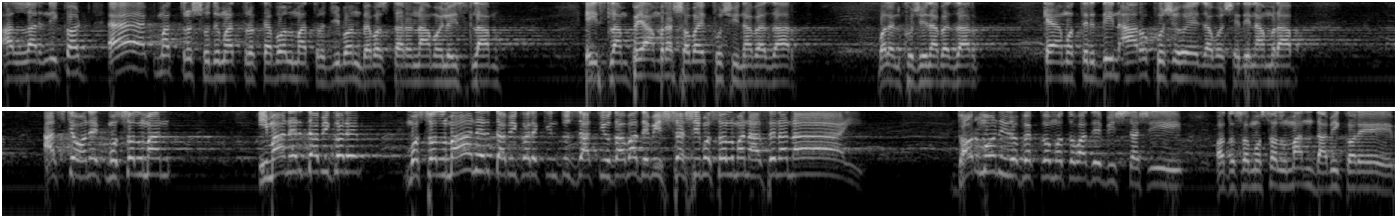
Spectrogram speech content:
আল্লাহর নিকট একমাত্র, শুধুমাত্র, কেবলমাত্র জীবন ব্যবস্থার নাম হইল ইসলাম। এই ইসলাম পেয়ে আমরা সবাই খুশি না, বেজার? বলেন, খুশি না, বেজার? কেয়ামতের দিন আরও খুশি হয়ে যাব সেদিন আমরা। আজকে অনেক মুসলমান ইমানের দাবি করে, মুসলমানের দাবি করে, কিন্তু জাতীয়তাবাদে বিশ্বাসী মুসলমান আছে না নাই? ধর্ম নিরপেক্ষ মতবাদে বিশ্বাসী, অথচ মুসলমান দাবি করে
